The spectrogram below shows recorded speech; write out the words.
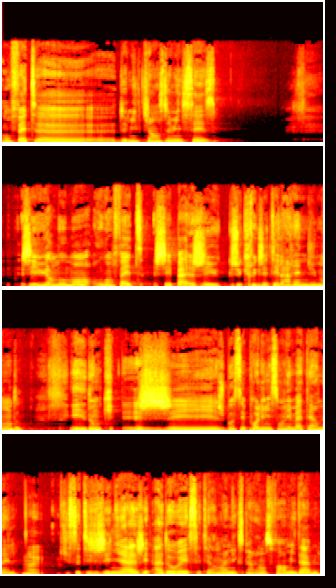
en fait, 2015-2016 j'ai eu un moment où en fait, je sais pas, j'ai eu, j'ai cru que j'étais la reine du monde. Et donc, j'ai, je bossais pour l'émission Les Maternelles. Ouais. C'était génial, j'ai adoré, c'était vraiment une expérience formidable.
